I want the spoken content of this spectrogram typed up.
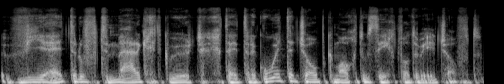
Wie hat er auf den Markt gewirkt? Hat er einen guten Job gemacht aus Sicht der Wirtschaft?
